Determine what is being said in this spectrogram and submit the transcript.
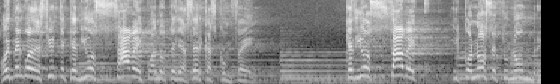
Hoy vengo a decirte que Dios sabe cuando te le acercas con fe. Que Dios sabe y conoce tu nombre.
